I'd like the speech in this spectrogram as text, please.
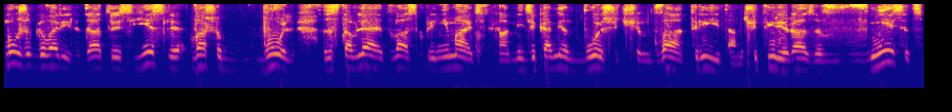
мы уже говорили, да, то есть если ваша боль заставляет вас принимать а, медикамент больше, чем 2, 3, там, 4 раза в месяц,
